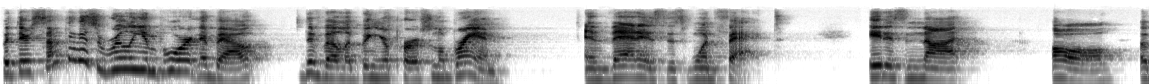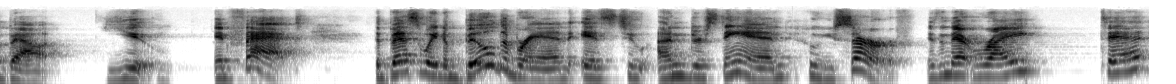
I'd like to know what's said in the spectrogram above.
But there's something that's really important about developing your personal brand. And that is this one fact it is not all about you. In fact, the best way to build a brand is to understand who you serve. Isn't that right, Ted?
